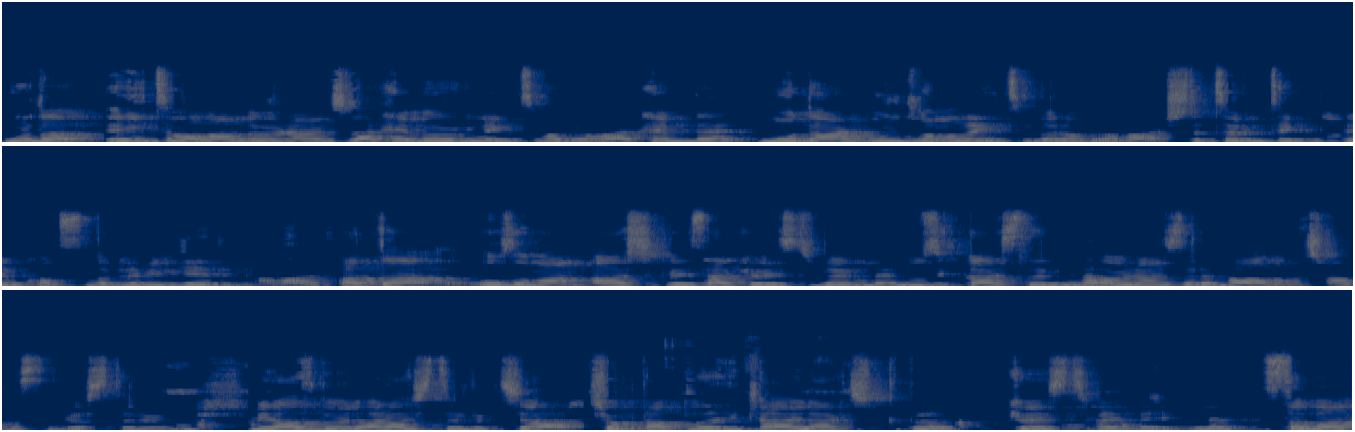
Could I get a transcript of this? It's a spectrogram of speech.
Burada eğitim alan öğrenciler hem örgün eğitim alıyorlar hem de modern uygulamalı eğitimler alıyorlar. İşte tarım teknikleri konusunda bile bilgi ediniyorlar. Hatta o zaman Aşık Veysel Köy enstitülerinde müzik derslerinde öğrencilere bağlama çalmasını gösteriyormuş. Biraz böyle araştırdıkça çok tatlı hikayeler çıktı köy enstitüleriyle ilgili. Sabahın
